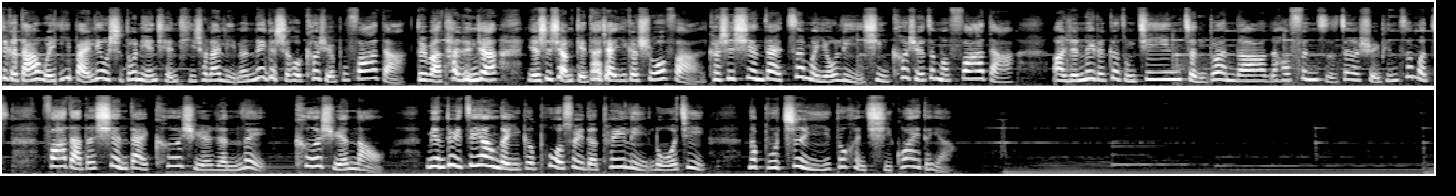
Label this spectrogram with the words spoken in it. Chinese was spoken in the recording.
这个达尔文一百六十多年前提出来理论，那个时候科学不发达，对吧？他人家也是想给大家一个说法。可是现在这么有理性，科学这么发达啊，人类的各种基因诊断的，然后分子这个水平这么发达的现代科学，人类科学脑面对这样的一个破碎的推理逻辑，那不质疑都很奇怪的呀。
